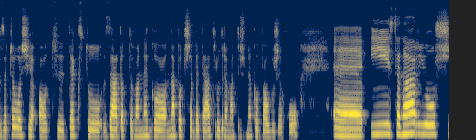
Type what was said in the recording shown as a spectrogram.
Zaczęło się od tekstu zaadaptowanego na potrzebę teatru dramatycznego w Wałbrzychu. I scenariusz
